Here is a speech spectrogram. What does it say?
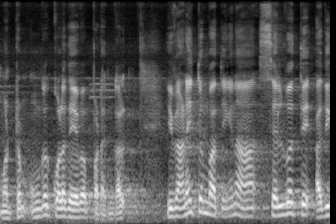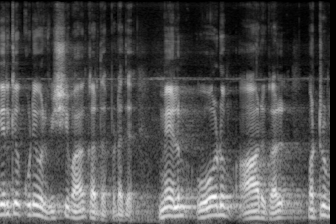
மற்றும் உங்கள் குலதெய்வ படங்கள். இவை அனைத்தும் பார்த்தீங்கன்னா செல்வத்தை அதிகரிக்கக்கூடிய ஒரு விஷயமாக கருதப்படுது. மேலும் ஓடும் ஆறுகள் மற்றும்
